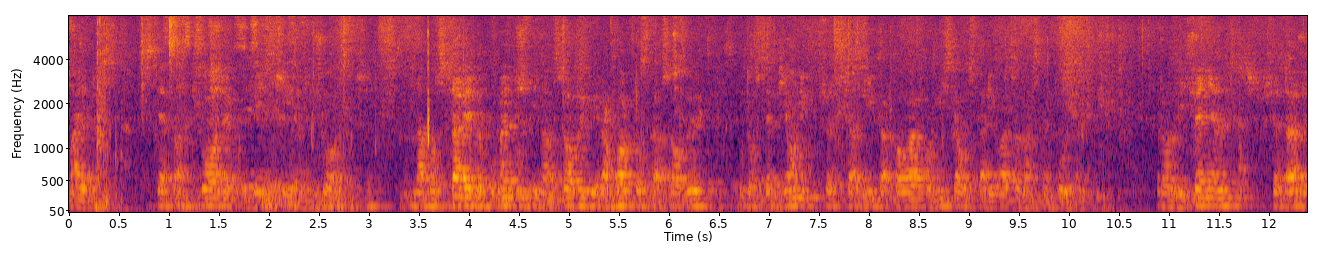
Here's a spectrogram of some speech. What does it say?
Major Stefan Członek, Rybinski jeden członek. Na podstawie dokumentów finansowych i raportów kasowych udostępnionych przez skarbnika koła komisja ustaliła co następuje. Rozliczenie sprzedaży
